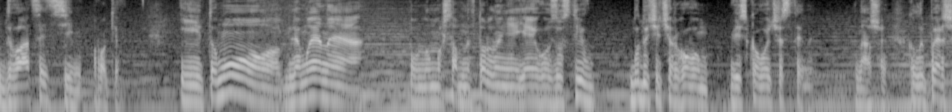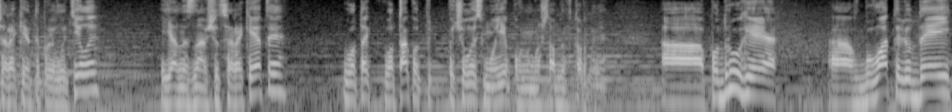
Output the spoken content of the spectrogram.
27 років. І тому для мене повномасштабне вторгнення я його зустрів, будучи черговим військової частини нашої. Коли перші ракети прилетіли, я не знав, що це ракети. Отак, отак от почалось моє повномасштабне вторгнення. А по-друге, а, вбивати людей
